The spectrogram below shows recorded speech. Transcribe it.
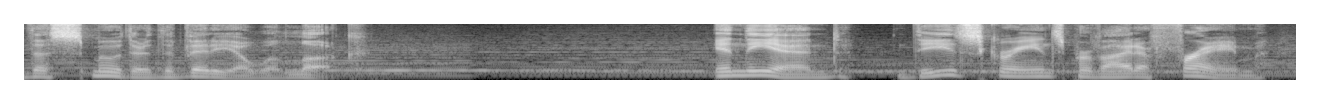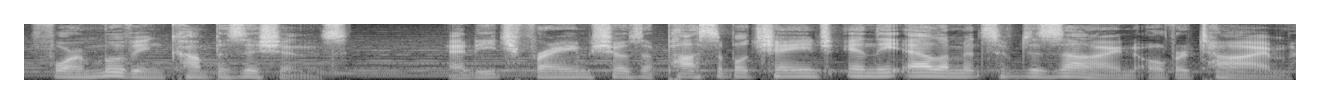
the smoother the video will look. In the end, these screens provide a frame for moving compositions, and each frame shows a possible change in the elements of design over time.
